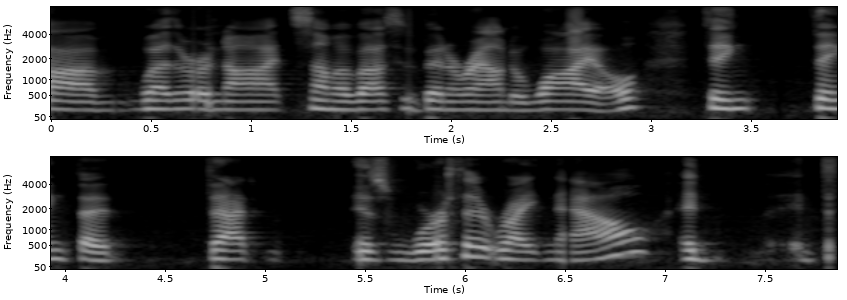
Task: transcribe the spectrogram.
Mhm. Um, whether or not some of us who've been around a while think think that that is worth it right now, it, it,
